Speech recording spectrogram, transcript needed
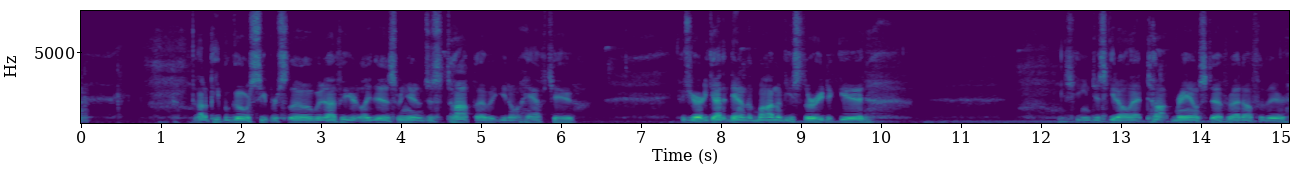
A lot of people go super slow, but I figure like this, when you're just the top of it, you don't have to. Because you already got it down to the bottom if you slurried it good. So you can just get all that top brown stuff right off of there.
